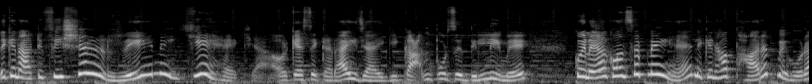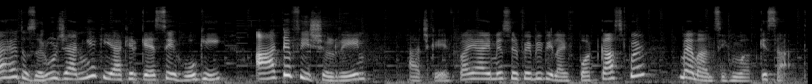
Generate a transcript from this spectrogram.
लेकिन आर्टिफिशियल रेन ये है क्या? और कैसे कराई जाएगी? कानपुर से दिल्ली में कोई नया कॉन्सेप्ट नहीं है, लेकिन हाँ भारत में हो रहा है तो ज़रूर जानिए कि आखिर कैसे होगी आर्टिफिशियल रेन। आज के एफआईआई में सिर्फ़ एबीपी लाइव पॉडकास्ट पर मैं मानसी हूँ आपके साथ।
